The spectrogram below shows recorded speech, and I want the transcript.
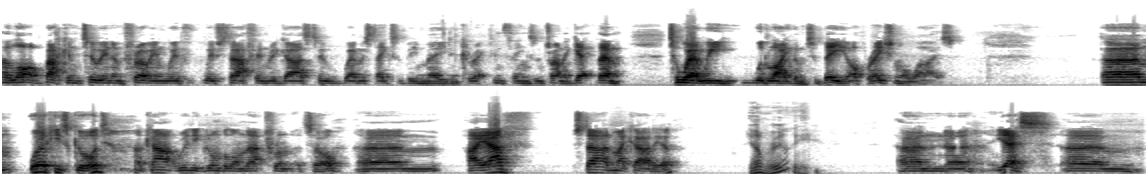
a lot of back and to in and throwing with with staff in regards to where mistakes have been made and correcting things and trying to get them to where we would like them to be operational wise. Um, work is good. I can't really grumble on that front at all. Um, I have started my cardio. Oh, really? And uh, yes, um,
